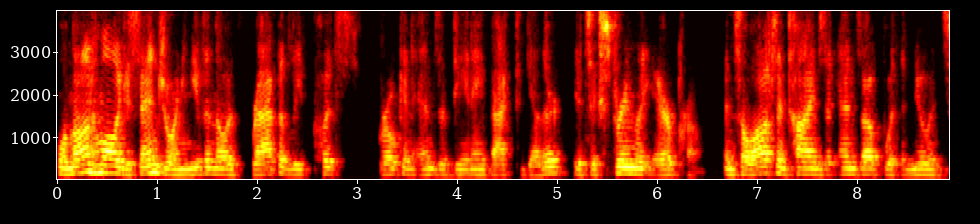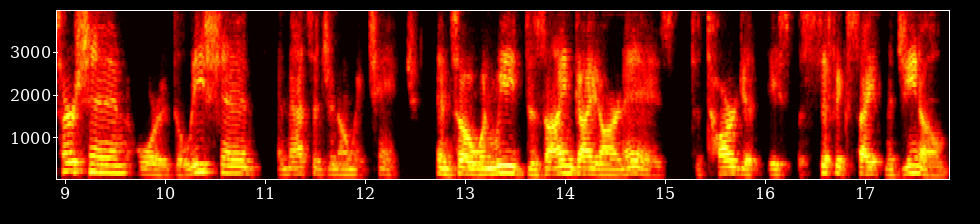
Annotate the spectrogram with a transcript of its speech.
Well, non-homologous end joining, even though it rapidly puts broken ends of DNA back together, it's extremely air prone. And so oftentimes it ends up with a new insertion or a deletion, and that's a genomic change. And so when we design guide RNAs to target a specific site in the genome,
